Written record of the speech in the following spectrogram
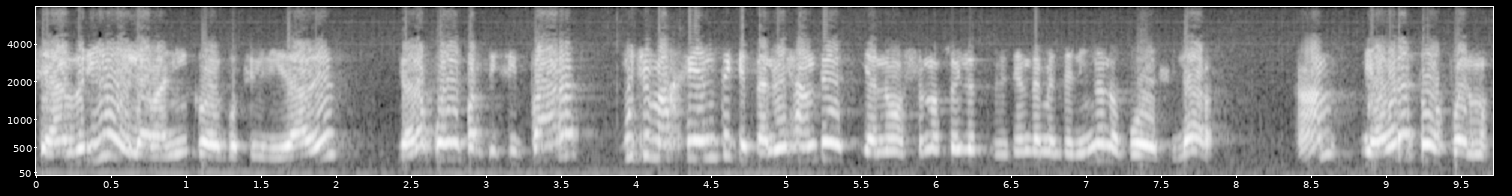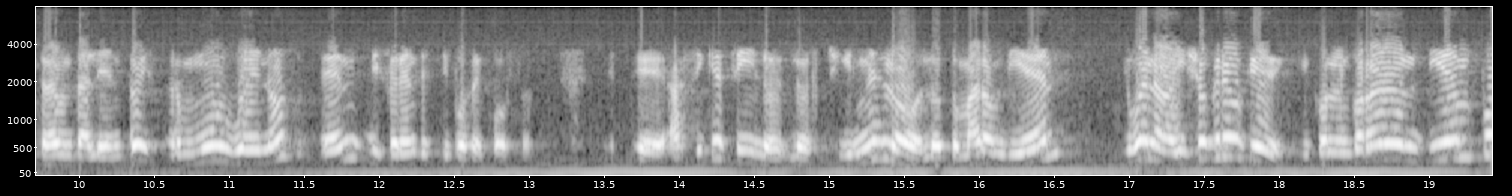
se abrió el abanico de posibilidades y ahora puede participar mucho más gente que tal vez antes decía no yo no soy lo suficientemente lindo no puedo desfilar ¿Ah? Y ahora todos pueden mostrar un talento y ser muy buenos en diferentes tipos de cosas. Este, así que sí, los, los lo, tomaron bien. Y bueno, y yo creo que, con el correr del tiempo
